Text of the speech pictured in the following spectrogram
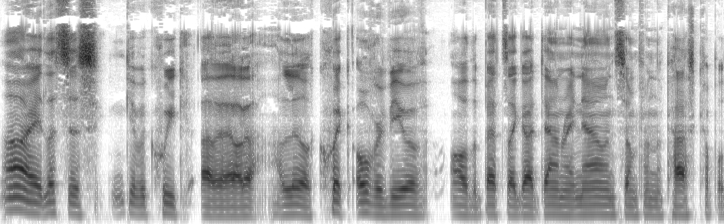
All right, let's just give a quick, uh, a little quick overview of all the bets I got down right now, and some from the past couple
